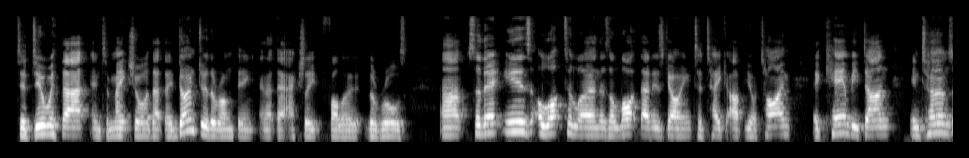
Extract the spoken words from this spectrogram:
to deal with that and to make sure that they don't do the wrong thing and that they actually follow the rules. Uh, so there is a lot to learn. There's a lot that is going to take up your time. It can be done in terms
